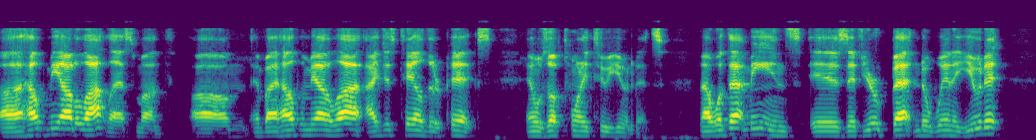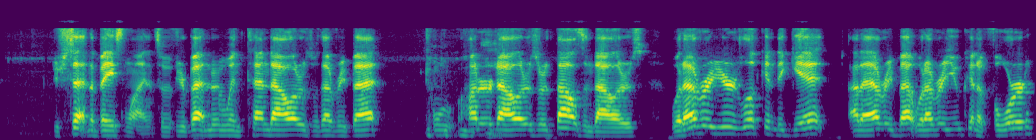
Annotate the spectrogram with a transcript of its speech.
uh, helped me out a lot last month. Um, and by helping me out a lot, I just tailed their picks and was up 22 units. Now, what that means is if you're betting to win a unit, you're setting a baseline. So if you're betting to win $10 with every bet, $100 or $1,000, whatever you're looking to get out of every bet, whatever you can afford,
